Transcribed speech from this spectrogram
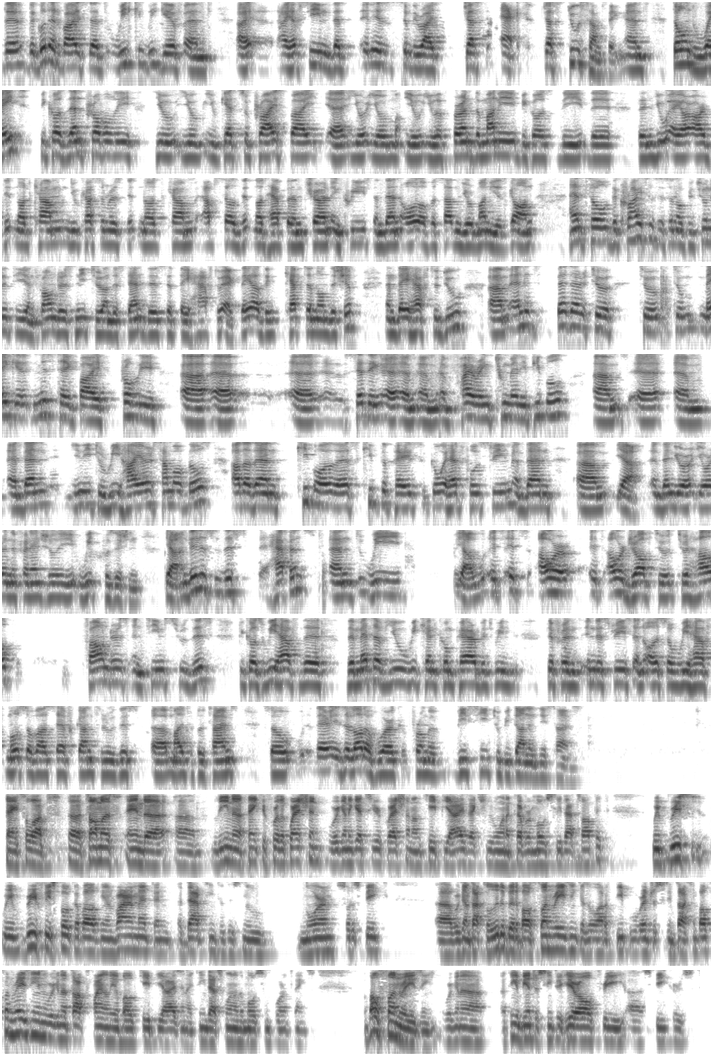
the, the good advice that we, we give, and I, I have seen that it is simply right, just act, just do something. And don't wait because then probably you you you get surprised by uh, your your you you have burned the money because the the the new ARR did not come, new customers did not come, upsell did not happen, churn increased, and then all of a sudden your money is gone. And so the crisis is an opportunity, and founders need to understand this that they have to act. They are the captain on the ship, and they have to do. Um, and it's better to to to make a mistake by probably uh, uh, uh, setting uh, um, um, um, firing too many people um, uh, um, and then you need to rehire some of those. Other than keep all this keep the pace go ahead full stream and then um, yeah and then you're you're in a financially weak position. Yeah and this is this happens and we yeah it's it's our it's our job to to help founders and teams through this because we have the the meta view we can compare between different industries and also we have most of us have gone through this uh, multiple times. So there is a lot of work from a vc to be done in these times. Thanks a lot. Uh, thomas and uh, um, lena thank you for the question. We're going to get to your question on kpis actually we want to cover mostly that topic. We, briefly, we briefly spoke about the environment and adapting to this new norm so to speak uh, we're going to talk a little bit about fundraising because a lot of people were interested in talking about fundraising, and we're going to talk finally about KPIs. And I think that's one of the most important things about fundraising. We're going to, I think it'd be interesting to hear all three uh, speakers,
